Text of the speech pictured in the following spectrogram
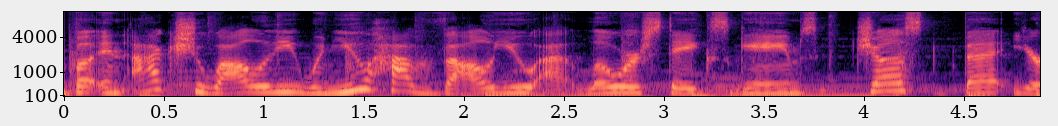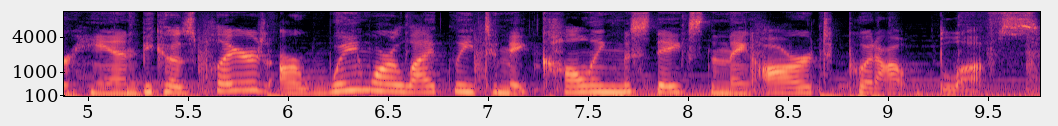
but in actuality, when you have value at lower stakes games, just bet your hand because players are way more likely to make calling mistakes than they are to put out bluffs.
